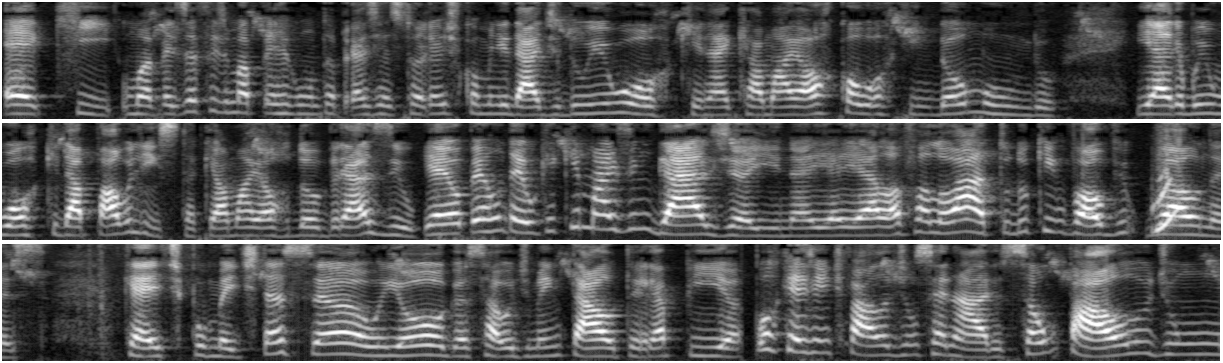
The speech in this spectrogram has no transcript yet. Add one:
é que uma vez eu fiz uma pergunta pra gestora de comunidade do WeWork, né? Que é o maior coworking do mundo. E era o WeWork da Paulista, que é o maior do Brasil. E aí eu perguntei o que, que mais engaja aí, né? E aí ela falou: ah, tudo que envolve wellness que é tipo meditação, yoga, saúde mental, terapia. Porque a gente fala de um cenário São Paulo, de um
